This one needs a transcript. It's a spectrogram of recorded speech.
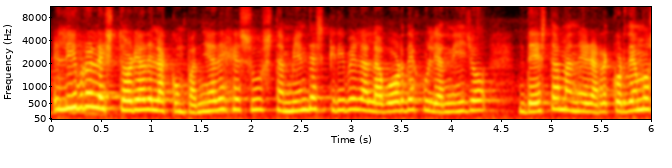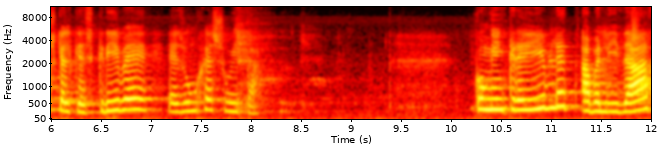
El libro La historia de la Compañía de Jesús también describe la labor de Julianillo de esta manera. Recordemos que el que escribe es un jesuita. Con increíble habilidad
